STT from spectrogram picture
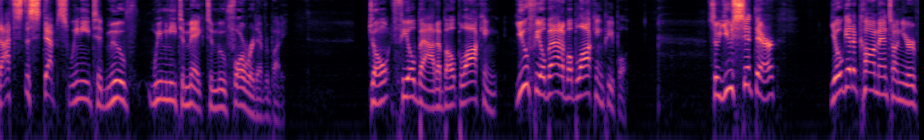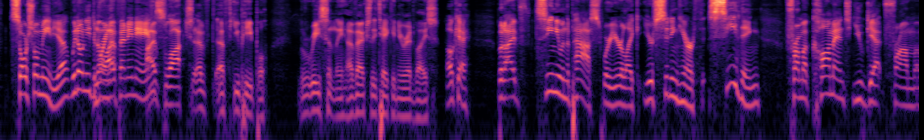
That's the steps we need to move, we need to make to move forward, everybody. Don't feel bad about blocking. You feel bad about blocking people. So you sit there, you'll get a comment on your social media. We don't need to bring up I've- any names. I've blocked a, a few people recently. I've actually taken your advice. Okay. But I've seen you in the past where you're like, you're sitting here th- seething from a comment you get from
